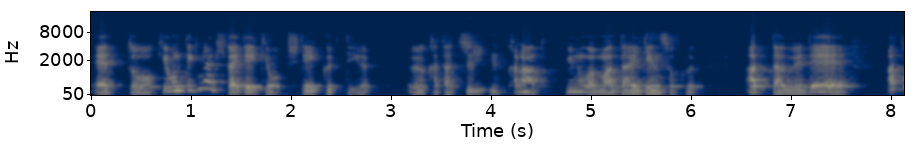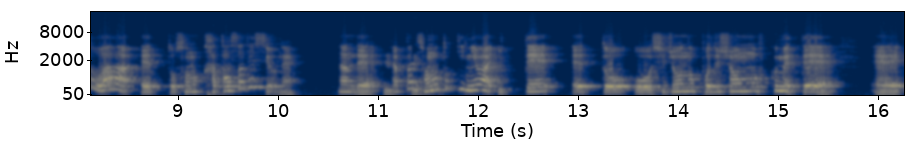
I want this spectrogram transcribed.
えっと、基本的には機械提供していくっていう形かなというのが、まあ、大原則あった上で、あとは、えっと、その硬さですよね。なんで、やっぱりその時には一定、えっと、市場のポジションも含めて、え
